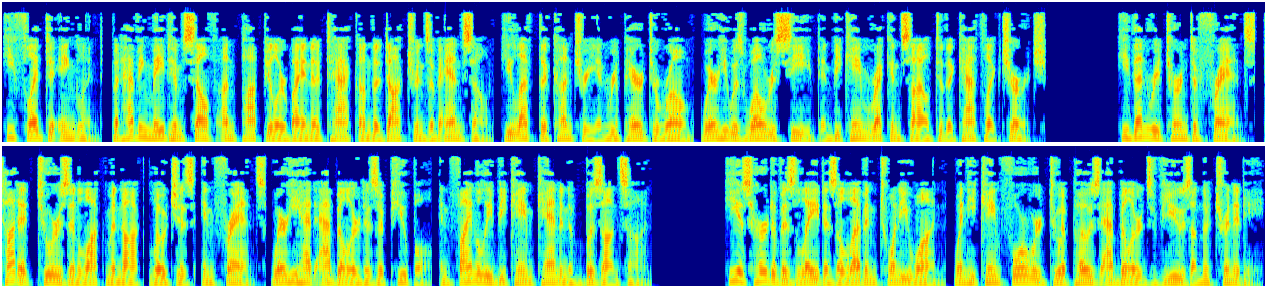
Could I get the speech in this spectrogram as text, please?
He fled to England, but having made himself unpopular by an attack on the doctrines of Anselm, he left the country and repaired to Rome, where he was well received and became reconciled to the Catholic Church. He then returned to France, taught at Tours and Locmanac in France where he had Abelard as a pupil, and finally became canon of Besançon. He is heard of as late as 1121, when he came forward to oppose Abelard's views on the Trinity.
